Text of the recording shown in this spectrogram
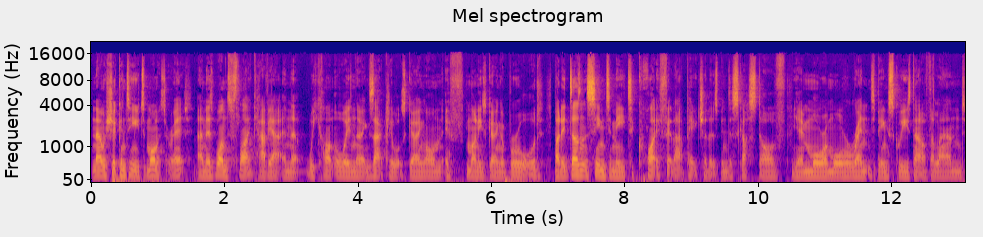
Now, we should continue to monitor it. And there's one slight caveat in that we can't always know exactly what's going on if money's going abroad. But it doesn't seem to me to quite fit that picture that's been discussed of, you know, more and more rent being squeezed out of the land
